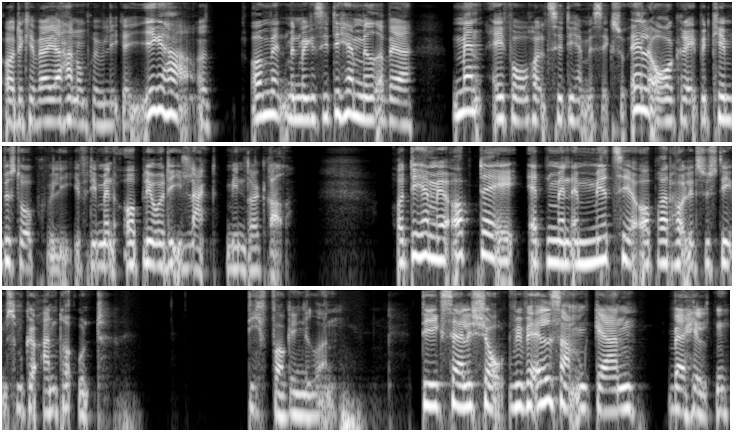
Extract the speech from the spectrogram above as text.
og det kan være, at jeg har nogle privilegier, I ikke har, og omvendt, men man kan sige, at det her med at være mand er i forhold til det her med seksuelle overgreb et kæmpe stort privilegie, fordi man oplever det i langt mindre grad. Og det her med at opdage, at man er med til at opretholde et system, som gør andre ondt, det er fucking nederen. Det er ikke særlig sjovt. Vi vil alle sammen gerne være helten.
